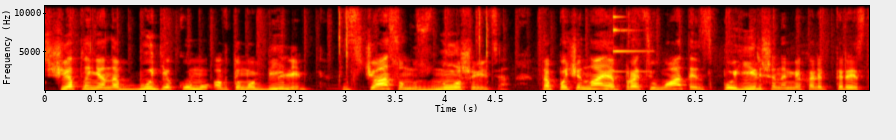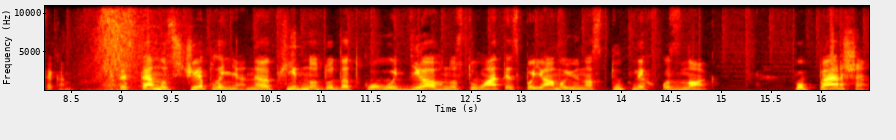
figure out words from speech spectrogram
Щеплення на будь-якому автомобілі з часом зношується та починає працювати з погіршеними характеристиками. Систему щеплення необхідно додатково діагностувати з появою наступних ознак. По-перше,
